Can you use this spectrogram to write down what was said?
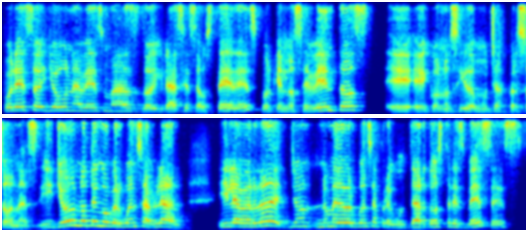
por eso yo una vez más doy gracias a ustedes, porque en los eventos eh, he conocido a muchas personas y yo no tengo vergüenza hablar. Y la verdad, yo no me da vergüenza preguntar dos, tres veces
